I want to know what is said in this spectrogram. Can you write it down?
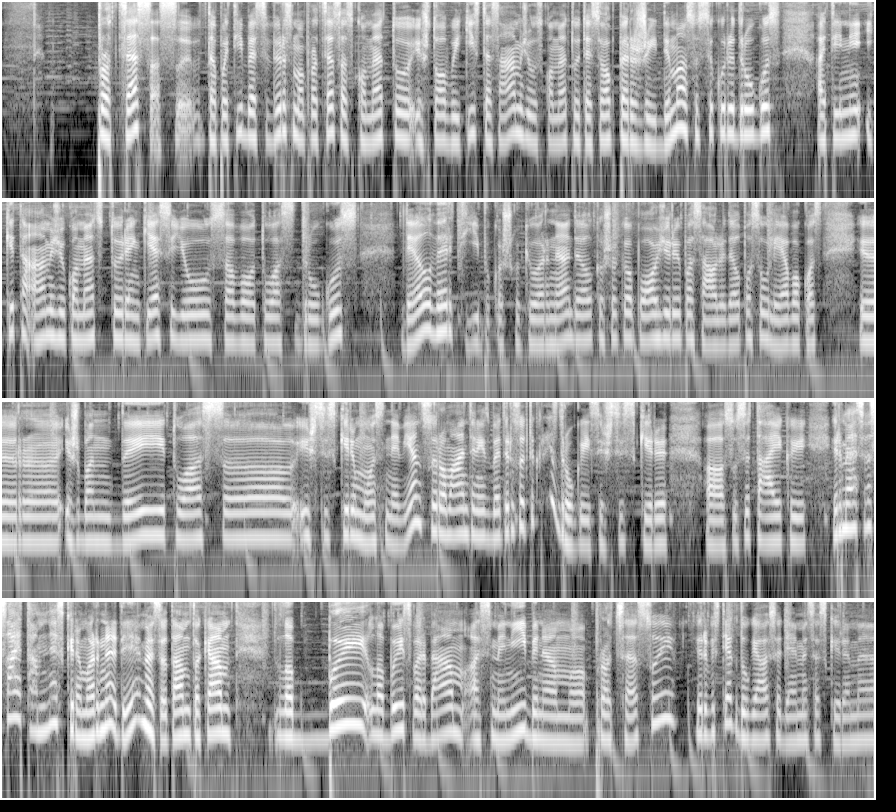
procesas, tapatybės virsmo procesas, kuomet tu iš to vaikystės amžiaus, kuomet tu tiesiog per žaidimą susikūri draugus, ateini į kitą amžių, kuomet tu renkiesi jau savo tuos draugus dėl vertybių kažkokių ar ne, dėl kažkokio požiūrio į pasaulį, dėl pasaulievokos ir išbandai tuos uh, išsiskirimus ne vien su romantiniais, bet ir su tikrais draugais išsiskiri, uh, susitaikai. Ir mes visai tam neskiriam ar ne dėmesio, tam tokiam labai labai svarbiam asmenybiniam procesui. Ir vis tiek daugiausia dėmesio skiriame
